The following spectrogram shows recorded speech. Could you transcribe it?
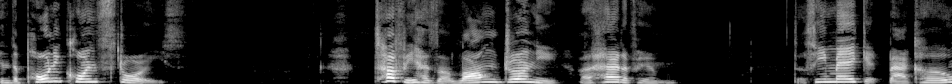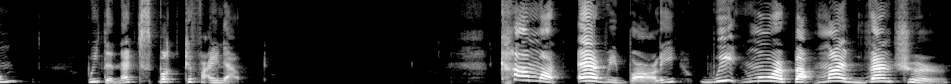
in the Ponycorn stories. Tuffy has a long journey ahead of him. Does he make it back home? Read the next book to find out. Come on, everybody, read more about my adventure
